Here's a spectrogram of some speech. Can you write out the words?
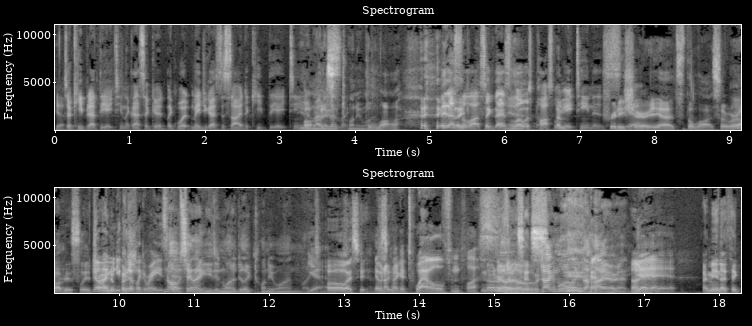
Yeah. So keep it at the 18. Like that's a good. Like what made you guys decide to keep the 18? Oh, that's Like- 21. The law. Yeah, that's the law. So like, as Yeah. low as possible. I'm 18 is Pretty yeah. sure, yeah, it's the law. So we're Yeah. obviously No, trying I mean to you push. could have like raised. No, it. I'm saying like you didn't want to do like 21. Like Yeah. something. oh, I see. Yeah, we're not gonna get 12 and plus. No, No, no, no, it's- we're it's- talking more like the higher end. Yeah, Okay. yeah, yeah, yeah. I mean, I think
